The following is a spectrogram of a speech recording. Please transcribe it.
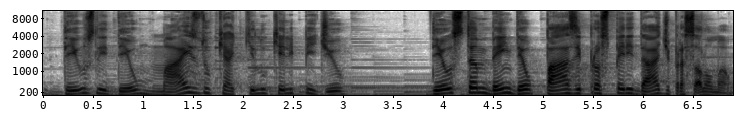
Deus lhe deu mais do que aquilo que ele pediu. Deus também deu paz e prosperidade para Salomão.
